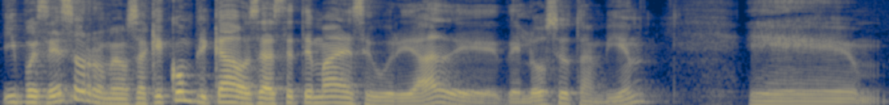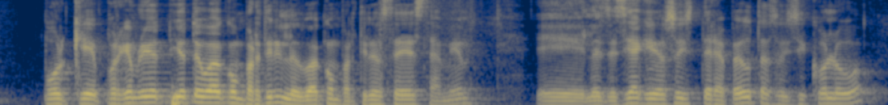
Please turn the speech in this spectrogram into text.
Y pues eso, Romeo, o sea, qué complicado, o sea, este tema de seguridad, de- del ocio también. eh, porque, por ejemplo, yo, yo te voy a compartir y les voy a compartir a ustedes también. eh, les decía que yo soy terapeuta, soy psicólogo.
